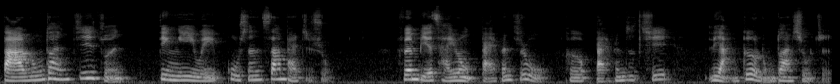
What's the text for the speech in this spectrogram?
把熔断基准定义为沪深三百指数，分别采用百分之五和百分之七两个熔断数值，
